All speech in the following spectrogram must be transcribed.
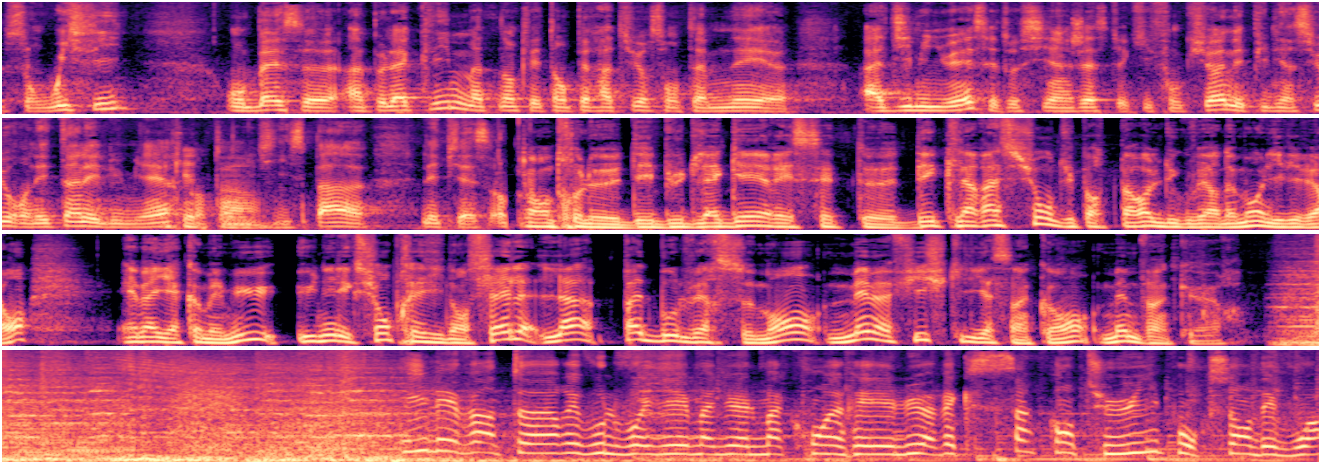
son Wi-Fi. On baisse un peu la clim maintenant que les températures sont amenées à diminuer. C'est aussi un geste qui fonctionne. Et puis bien sûr, on éteint les lumières quand on n'utilise pas les pièces. Entre le début de la guerre et cette déclaration du porte-parole du gouvernement, Olivier Véran, eh ben, il y a quand même eu une élection présidentielle. Là, pas de bouleversement, même affiche qu'il y a cinq ans, même vainqueur. Il est 20h et vous le voyez, Emmanuel Macron est réélu avec 58% des voix.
